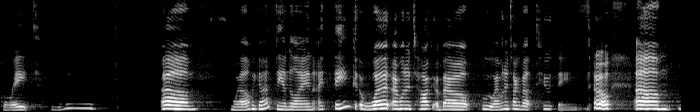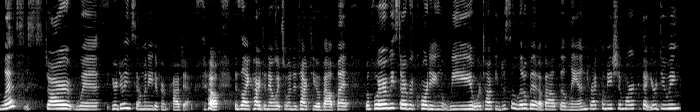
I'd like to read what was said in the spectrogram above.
great um well we got dandelion i think what i want to talk about ooh i want to talk about two things So um, let's start with you're doing so many different projects. So it's like hard to know which one to talk to you about. But before we start recording, we were talking just a little bit about the land reclamation work that you're doing.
